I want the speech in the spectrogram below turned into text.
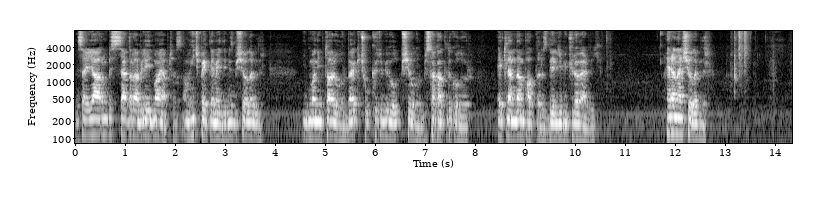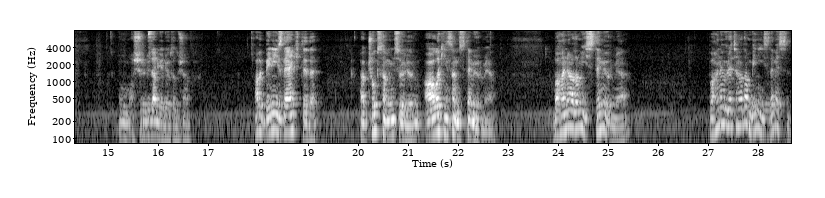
Mesela yarın biz Serdar abiyle idman yapacağız. Ama hiç beklemediğimiz bir şey olabilir. İdman iptal olur. Belki çok kötü bir, ol- bir şey olur. Bir sakatlık olur. Eklemden patlarız. Deli gibi kilo verdik. Her an her şey olabilir. Oğlum aşırı güzel geliyor tadı şu an. Abi beni izleyen kitlede bak çok samimi söylüyorum. Ağlak insan istemiyorum ya. Bahane adamı istemiyorum ya. Bahane üreten adam beni izlemesin.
